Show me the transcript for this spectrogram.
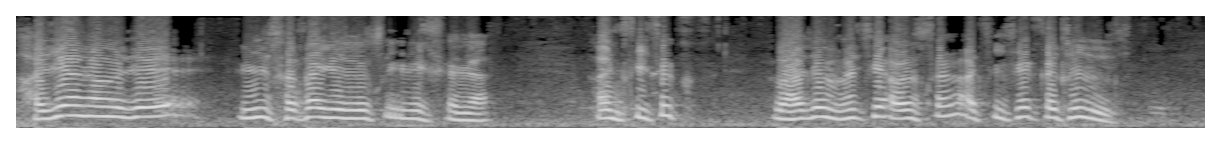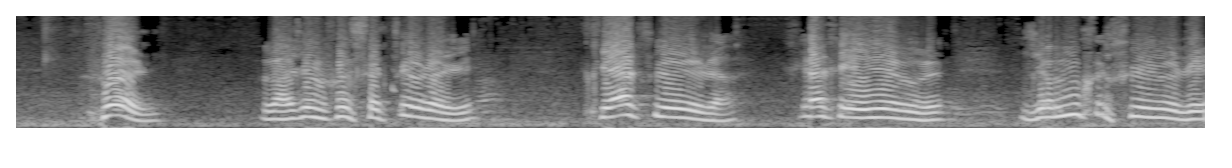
हरियाणामध्ये मी स्वतः गेलो होतो इलेक्शनला. आणि तिथं भाजपची अवस्था अतिशय कठीण होती. पण भाजप सत्तेवर आली. त्याच वेळेला त्याच एरियामुळे जम्मू काश्मीरमध्ये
